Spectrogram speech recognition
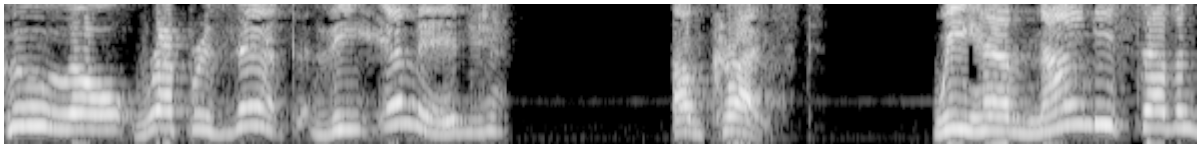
who will represent the image of Christ. We have 97%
